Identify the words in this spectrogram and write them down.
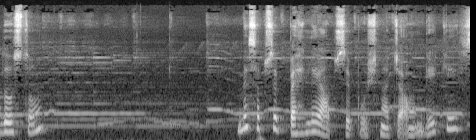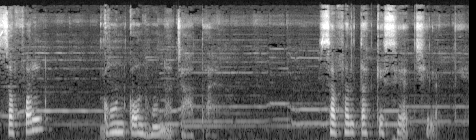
दोस्तों। मैं सबसे पहले आपसे पूछना चाहूँगी कि सफल कौन कौन होना चाहता है? सफलता किससे अच्छी लगती है?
